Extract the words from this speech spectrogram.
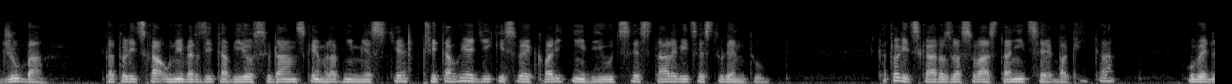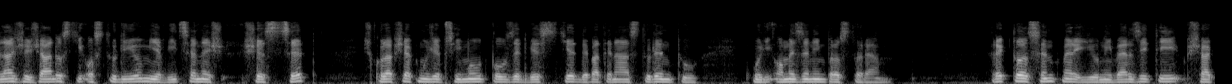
Džuba, Katolická univerzita v jiho-sudánském hlavním městě přitahuje díky své kvalitní výuce stále více studentů. Katolická rozhlasová stanice Bakita uvedla, že žádostí o studium je více než 600, škola však může přijmout pouze 219 studentů kvůli omezeným prostorám. Rektor St. Mary University však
